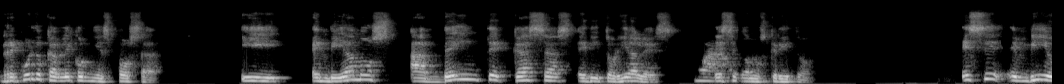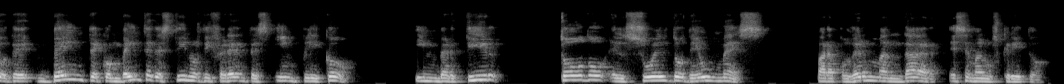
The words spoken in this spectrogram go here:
recuerdo que hablé con mi esposa y enviamos a 20 casas editoriales ese manuscrito ese envío de 20 con 20 destinos diferentes implicó invertir todo el sueldo de un mes para poder mandar ese manuscrito.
